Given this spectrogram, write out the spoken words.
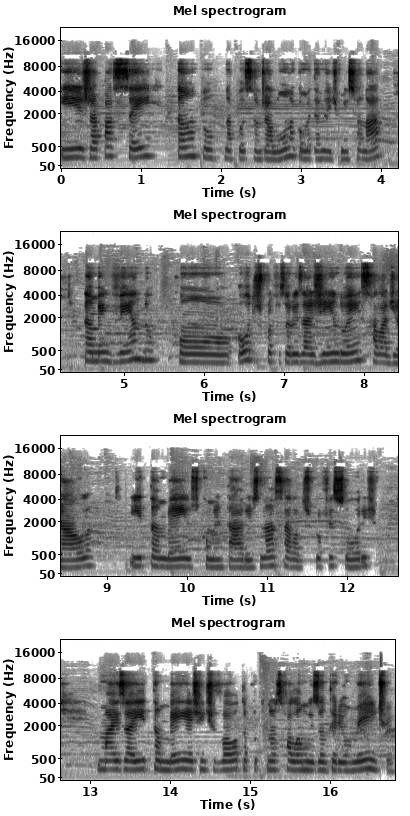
e já passei tanto na posição de aluna, como eu terminei de mencionar, também vendo com outros professores agindo em sala de aula e também os comentários na sala dos professores. Mas aí também a gente volta para o que nós falamos anteriormente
